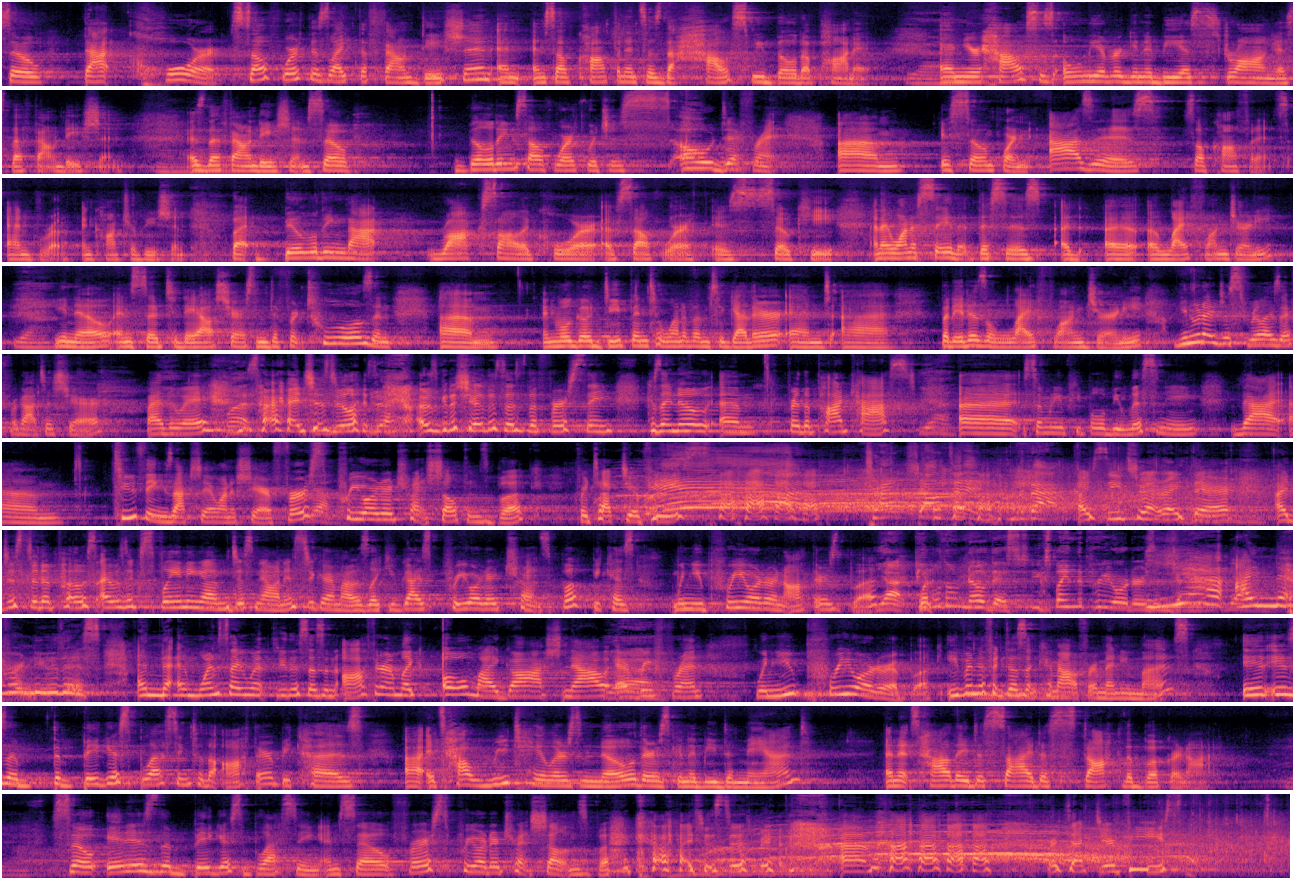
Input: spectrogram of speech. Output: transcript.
So that core, self-worth is like the foundation and, and self-confidence is the house we build upon it. Yeah. And your house is only ever going to be as strong as the foundation, as the foundation. So building self-worth, which is so different, um, is so important, as is self-confidence and growth and contribution. But building that rock solid core of self worth is so key. And I want to say that this is a, a, a lifelong journey, yeah. you know. And so today I'll share some different tools and um, and we'll go deep into one of them together. And uh, but it is a lifelong journey. You know what I just realized I forgot to share. By the way, sorry, I just realized yeah. I was going to share this as the first thing because I know um, for the podcast, yeah. uh, so many people will be listening that. Um, two things actually I want to share. First, yeah. pre-order Trent Shelton's book, Protect Your Peace. Yeah! Trent Shelton in the back. I see Trent right there. I just did a post. I was explaining um, just now on Instagram. I was like, you guys pre-order Trent's book because when you pre-order an author's book, yeah, people what, don't know this. You Explain the pre-orders. Yeah, yeah, I never knew this. And and once I went through this as an author, I'm like, oh my gosh! Now yeah. every friend, when you pre-order a book, even if it doesn't come out for many months it is a, the biggest blessing to the author because uh, it's how retailers know there's going to be demand and it's how they decide to stock the book or not. So it is the biggest blessing. And so, first, pre order Trent Shelton's book. I just did a um, Protect Your Peace.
